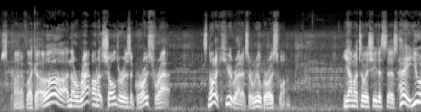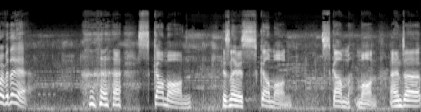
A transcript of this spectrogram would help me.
It's kind of like a oh, and the rat on its shoulder is a gross rat. It's not a cute rat, it's a real gross one. Yamato Ishida says, Hey, you over there! Scumon. His name is Scumon. Scummon. And, uh,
